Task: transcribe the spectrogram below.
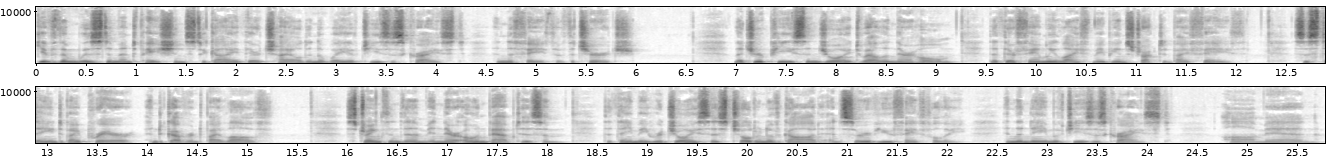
Give them wisdom and patience to guide their child in the way of Jesus Christ and the faith of the Church. Let your peace and joy dwell in their home, that their family life may be instructed by faith, sustained by prayer, and governed by love. Strengthen them in their own baptism that they may rejoice as children of God and serve you faithfully. In the name of Jesus Christ. Amen.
